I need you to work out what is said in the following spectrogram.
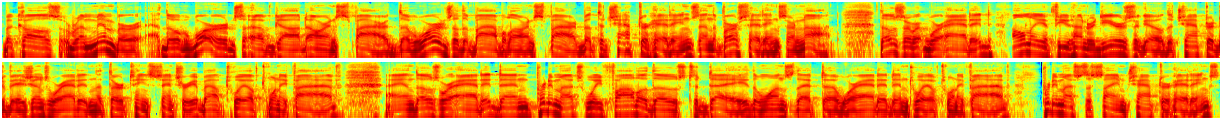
Because remember, the words of God are inspired. The words of the Bible are inspired, but the chapter headings and the verse headings are not. Those are, were added only a few hundred years ago. The chapter divisions were added in the 13th century, about 1225 five, and those were added. And pretty much we follow those today, the ones that uh, were added in 1225, pretty much the same chapter headings.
